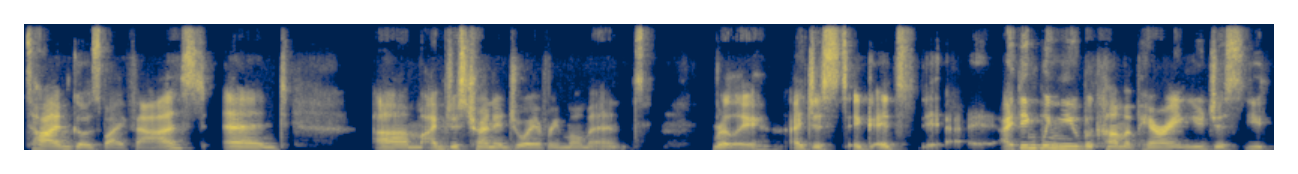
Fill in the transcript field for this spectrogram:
time goes by fast and um I'm just trying to enjoy every moment. Really. I just it, it's I think when you become a parent you just you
